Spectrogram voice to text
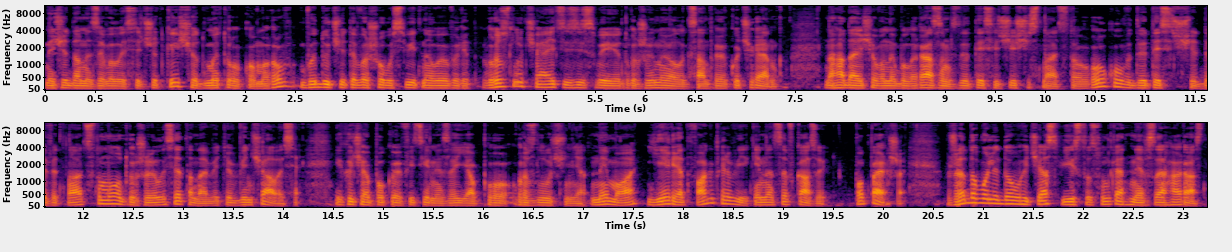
Нещодавно з'явилися чутки, що Дмитро Комаров, ведучий ТВ-шоу Світ на виворіт, розлучається зі своєю дружиною Олександрою Кочеренко. Нагадаю, що вони були разом з 2016 року, в 2019-му одружилися та навіть обвінчалися. І хоча поки офіційних заяв про розлучення нема, є ряд факторів, які на це вказують. По-перше, вже доволі довгий час в її стосунках не все гаразд.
